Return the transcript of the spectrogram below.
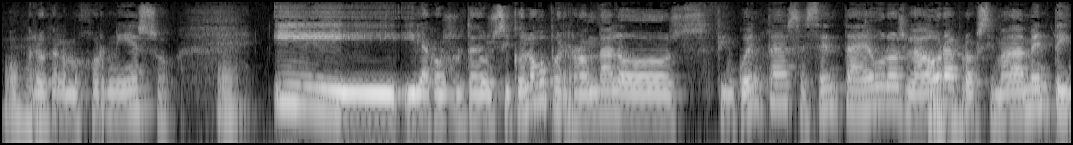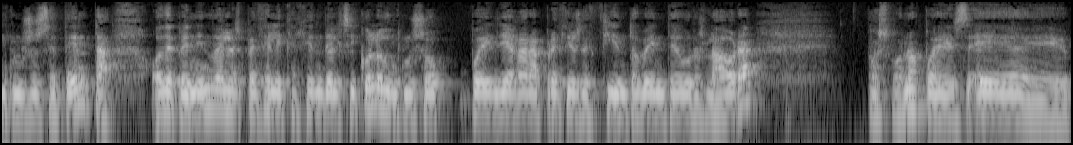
o creo que a lo mejor ni eso, y, y la consulta de un psicólogo pues ronda los 50, 60 euros la hora aproximadamente, incluso 70, o dependiendo de la especialización del psicólogo, incluso pueden llegar a precios de 120 euros la hora. Pues bueno, pues... eh,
